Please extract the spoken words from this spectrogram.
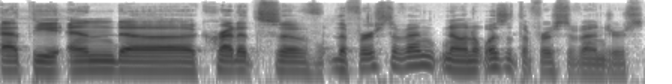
at the end uh, credits of the first event. No, and it wasn't the first Avengers.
